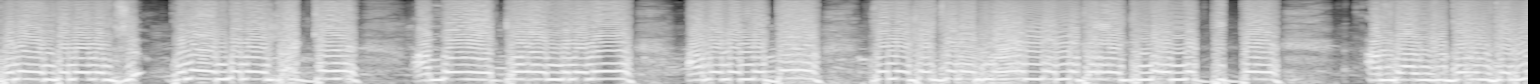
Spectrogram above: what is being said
কোনো আন্দোলন কোনো আন্দোলন থাকতে, আমরা এই আন্দোলনে আমাদের নেতা জনতা জনাব মোহাম্মদ আলাদ্দিন ভাইয়ের নেতৃত্বে আমরা অংশগ্রহণ করব।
